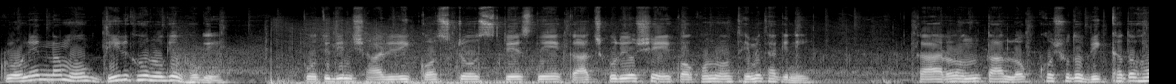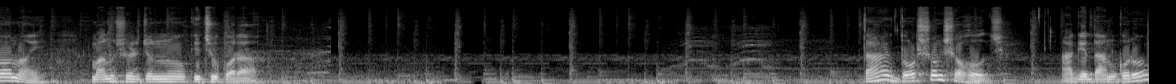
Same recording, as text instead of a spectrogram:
ক্রোনের নামক দীর্ঘ রোগে ভোগে। প্রতিদিন শারীরিক কষ্ট, স্ট্রেস নিয়ে কাজ করেও সে কখনো থেমে থাকেনি। কারণ তার লক্ষ্য শুধু বিখ্যাত হওয়া নয়, মানুষের জন্য কিছু করা। তার দর্শন সহজ। আগে দান করো,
